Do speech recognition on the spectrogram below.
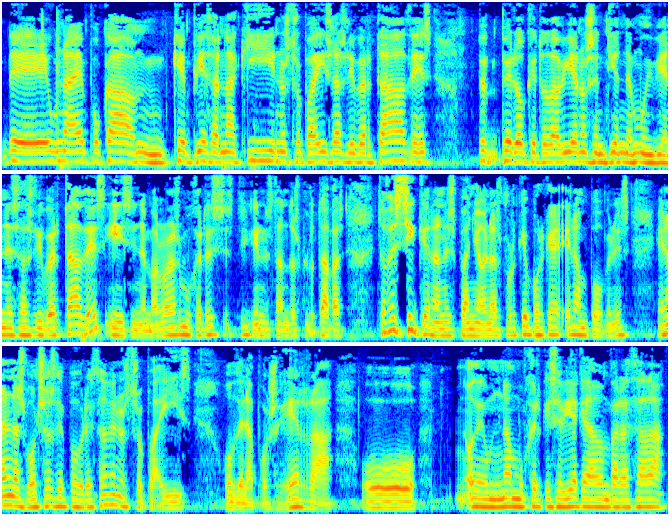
De una época mm, que empiezan aquí en nuestro país las libertades, pero que todavía no se entienden muy bien esas libertades y sin embargo las mujeres siguen estando explotadas. Entonces sí que eran españolas. ¿Por qué? Porque eran pobres. Eran las bolsas de pobreza de nuestro país o de la posguerra o, o de una mujer que se había quedado embarazada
